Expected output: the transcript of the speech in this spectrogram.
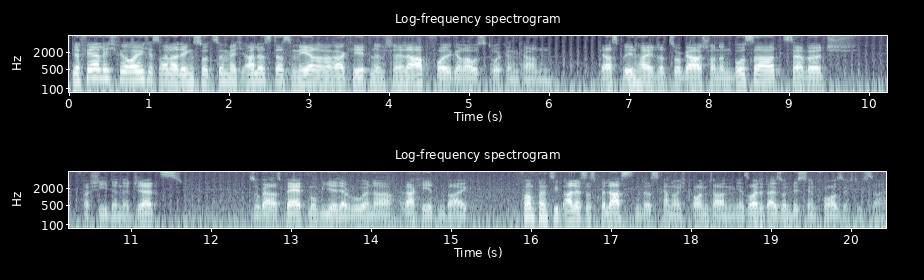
Gefährlich für euch ist allerdings so ziemlich alles, das mehrere Raketen in schneller Abfolge rausdrücken kann. Das beinhaltet sogar schon einen Bussard, Savage, verschiedene Jets, sogar das Batmobil, der Ruiner, Raketenbike. Vom Prinzip alles, was belastend ist, kann euch kontern. Ihr solltet also ein bisschen vorsichtig sein.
